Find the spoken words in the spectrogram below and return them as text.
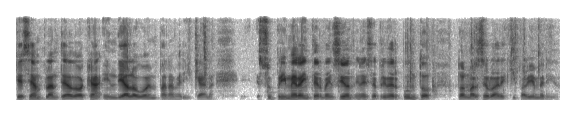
que se han planteado acá en Diálogo en Panamericana. Su primera intervención en este primer punto, don Marcelo Arequipa, bienvenido.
